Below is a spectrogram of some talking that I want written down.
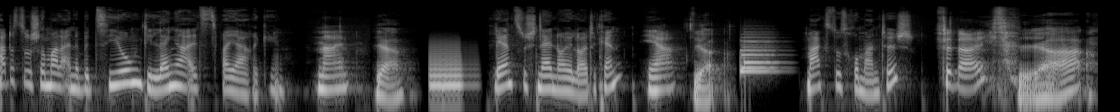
Hattest du schon mal eine Beziehung, die länger als zwei Jahre ging? nein, Ja. Lernst du schnell neue Leute kennen? ja, Ja. Magst du es romantisch? vielleicht, Ja.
